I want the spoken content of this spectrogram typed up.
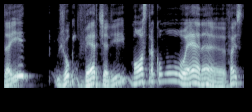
Aí o jogo inverte ali mostra como é, né? Faz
